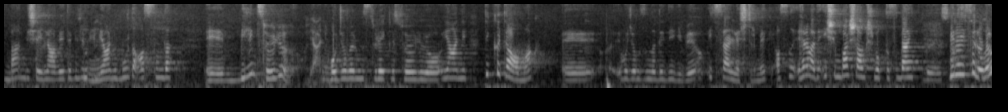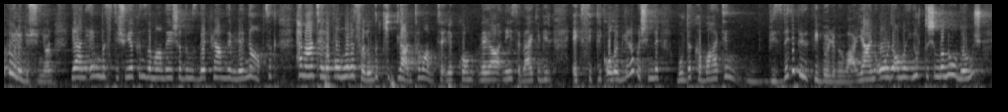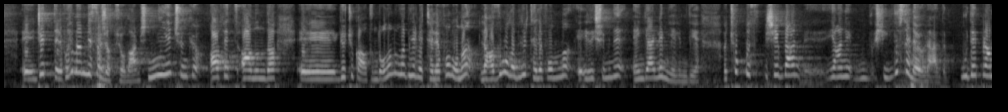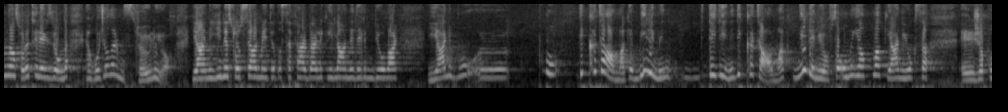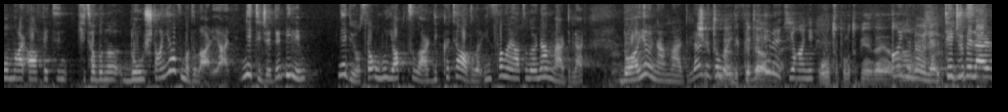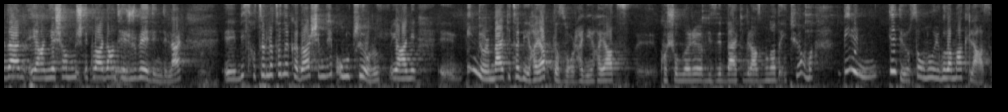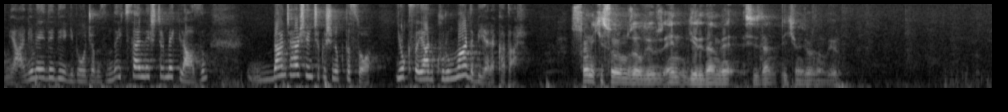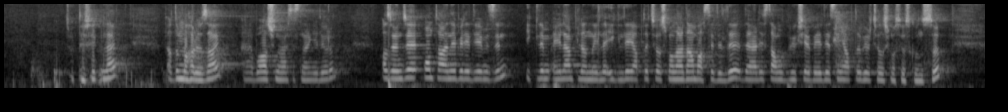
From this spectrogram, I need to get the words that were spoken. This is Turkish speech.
Ben bir şey ilave edebilir miyim? Yani burada aslında e, bilim söylüyor. Yani hocalarımız sürekli söylüyor. Yani dikkate almak, e, hocamızın da dediği gibi içselleştirmek. Aslında herhalde işin başlangıç noktası ben Bireysel. bireysel olarak öyle düşünüyorum. Yani en basiti şu yakın zamanda yaşadığımız depremde bile ne yaptık? Hemen telefonlara sarıldık, kitlen. Tamam telekom veya neyse belki bir eksiklik olabilir ama şimdi burada kabahatin bizde de büyük bir bölümü var. Yani orada ama yurt dışında ne oluyormuş? E, cep telefonu hemen mesaj atıyorlarmış. Niye? Çünkü afet anında e, göçük altında olan olabilir ve telefon ona lazım olabilir. Telefonuna erişimini engellemeyelim diye. E, çok basit bir şey ben e, yani şey, bu sene öğrendim. Bu depremden sonra televizyonda e, hocalarımız söylüyor. Yani yine sosyal medyada seferberlik ilan edelim diyorlar. Yani bu e, bunu dikkate almak, ya bilimin dediğini dikkate almak, ne deniyorsa onu yapmak yani yoksa e, Japonlar afetin kitabını doğuştan yazmadılar yani. Neticede bilim ne diyorsa onu yaptılar, dikkate aldılar, insan hayatına önem verdiler, doğaya önem verdiler ve dolayısıyla evet yani Unutup unutup yeniden yazdılar. Aynen öyle. Tecrübelerden yani yaşanmışlıklardan tecrübe edindiler. Ee, biz hatırlatana kadar şimdi hep unutuyoruz. Yani e, bilmiyorum belki tabii hayat da zor. Hani hayat koşulları bizi belki biraz buna da itiyor ama bilim ne diyorsa onu uygulamak lazım yani ve dediği gibi hocamızın da içselleştirmek lazım. Bence her şeyin çıkış noktası o. Yoksa yani kurumlar da bir yere kadar. Son iki sorumuzu alıyoruz. En geriden ve sizden ilk önce oradan alıyorum. Çok teşekkürler. Adım Bahar Özay. Ee, Boğaziçi Üniversitesi'nden geliyorum. Az önce 10 tane belediyemizin iklim eylem planıyla ilgili yaptığı çalışmalardan bahsedildi. Değerli İstanbul Büyükşehir Belediyesi'nin yaptığı bir çalışma söz konusu.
